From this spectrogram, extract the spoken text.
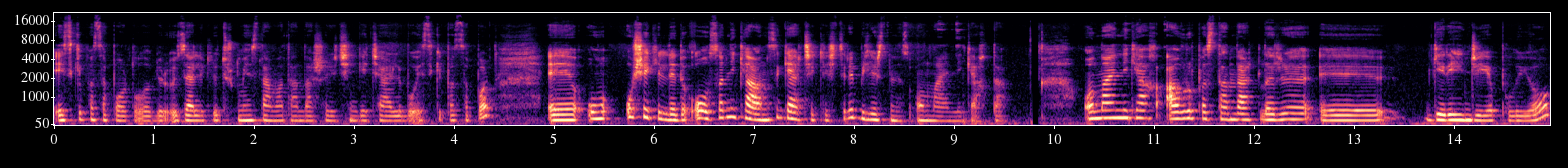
eski pasaport olabilir özellikle Türkmenistan vatandaşları için geçerli bu eski pasaport e, o, o şekilde de olsa nikahınızı gerçekleştirebilirsiniz online nikahta. Online nikah Avrupa standartları e, gereğince yapılıyor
